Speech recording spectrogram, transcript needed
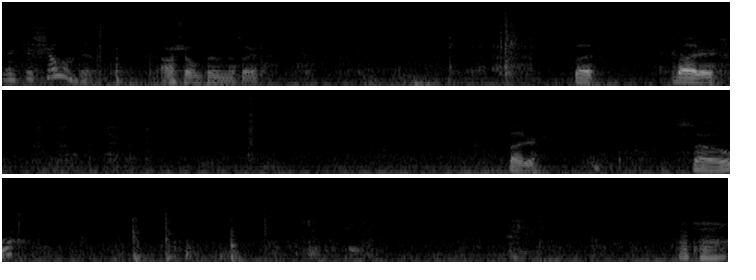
Let's just show them to him. I'll show them to him in a second. But butter. Butter. So Okay.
